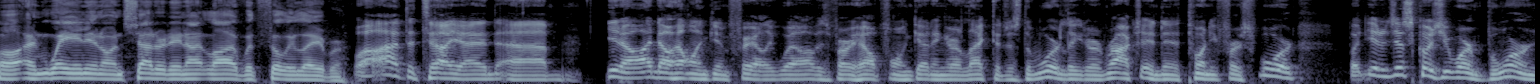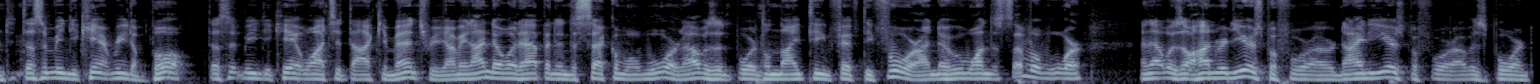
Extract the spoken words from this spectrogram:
uh, and weighing in on Saturday Night Live with Philly Labor. Well, I have to tell you, and um, you know, I know Helen Gym fairly well. I was very helpful in getting her elected as the ward leader in Rock in the 21st ward. But you know, just because you weren't born doesn't mean you can't read a book. Doesn't mean you can't watch a documentary. I mean, I know what happened in the Second World War. I wasn't born until 1954. I know who won the Civil War, and that was 100 years before, or 90 years before I was born.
